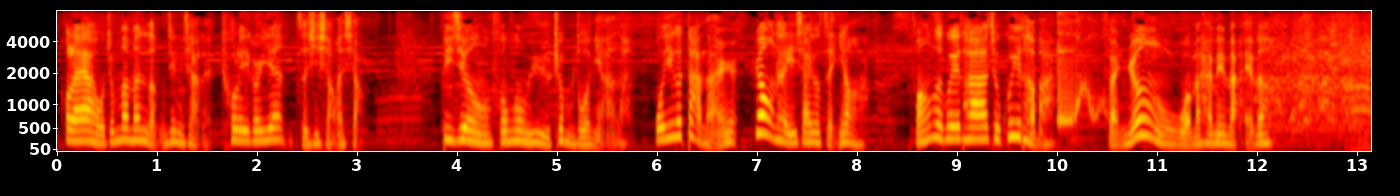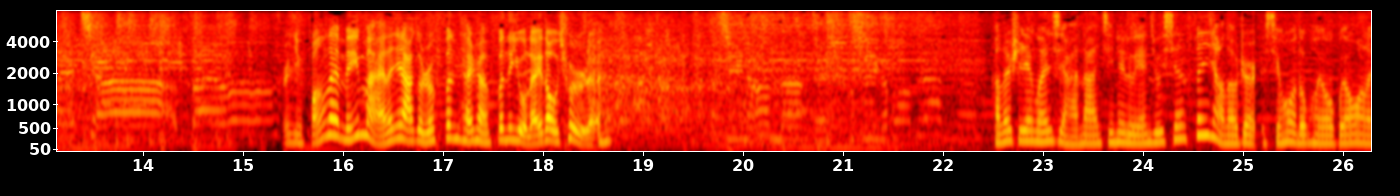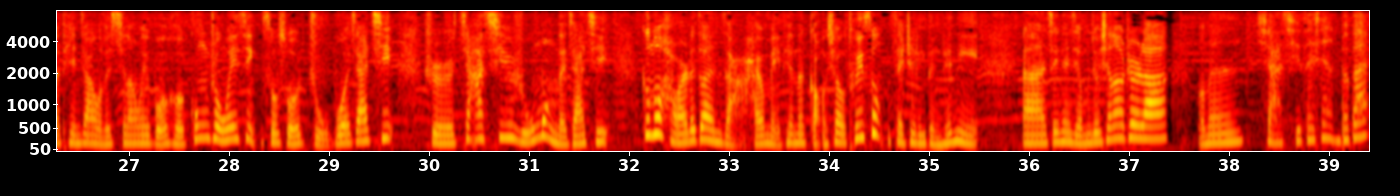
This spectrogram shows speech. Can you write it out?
后来啊，我就慢慢冷静下来，抽了一根烟，仔细想了想，毕竟风风雨雨这么多年了，我一个大男人让他一下又怎样啊？房子归他就归他吧，反正我们还没买呢。而你房子还没买呢，你俩搁这分财产分的有来道去的。好的，时间关系啊，那今天留言就先分享到这儿。喜欢我的朋友，不要忘了添加我的新浪微博和公众微信，搜索主播佳期，是佳期如梦的佳期。更多好玩的段子啊，还有每天的搞笑推送，在这里等着你。那今天节目就先到这儿啦，我们下期再见，拜拜。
